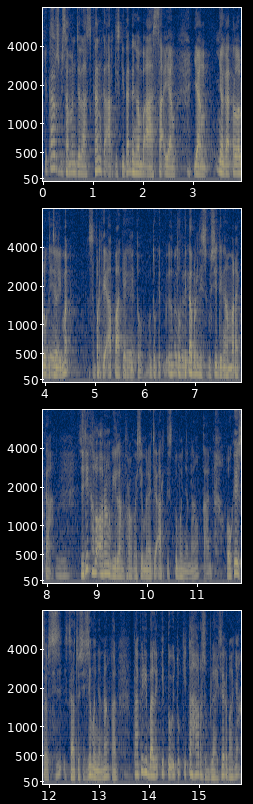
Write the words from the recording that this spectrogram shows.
kita harus bisa menjelaskan ke artis kita dengan bahasa yang yang yang nggak terlalu Iya. kejelimet seperti apa kayak Iya. gitu untuk untuk kita berdiskusi dengan mereka. Hmm. Jadi kalau orang bilang profesi manajer artis itu menyenangkan, oke satu sisi, satu sisi menyenangkan, tapi di balik itu itu kita harus belajar banyak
